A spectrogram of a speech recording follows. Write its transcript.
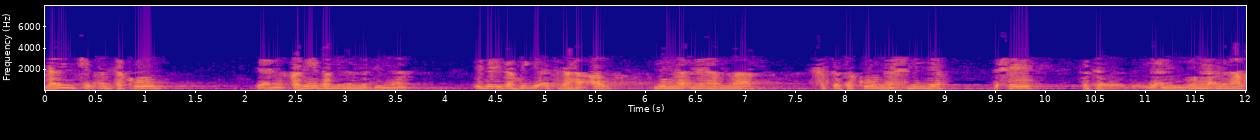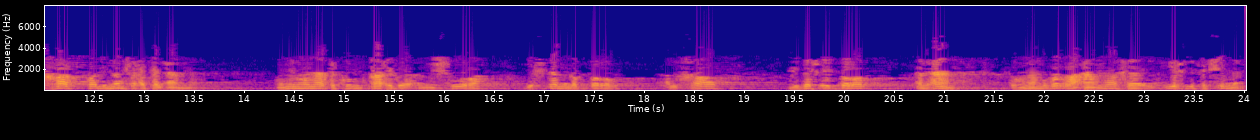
لا يمكن أن تكون يعني قريبة من المدينة إلا إذا هيئت لها أرض يمنع منها الناس حتى تكون محمية بحيث يعني يمنع منها الخاصة لمنفعة العامة. ومن هنا تكون القاعدة المشهورة يحتمل الضرر الخاص لدفع الضرر العام. وهنا مضرة عامة فيحدث الحمى.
